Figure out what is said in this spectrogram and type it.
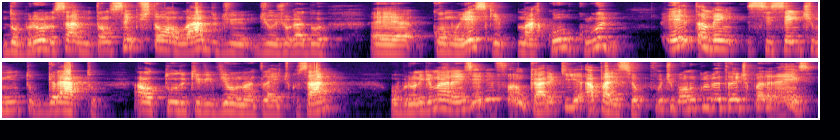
do Bruno, sabe? Então sempre estão ao lado de, de um jogador é, como esse, que marcou o clube. Ele também se sente muito grato ao tudo que viveu no Atlético, sabe? O Bruno Guimarães, ele foi um cara que apareceu com futebol no Clube Atlético Paranaense.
